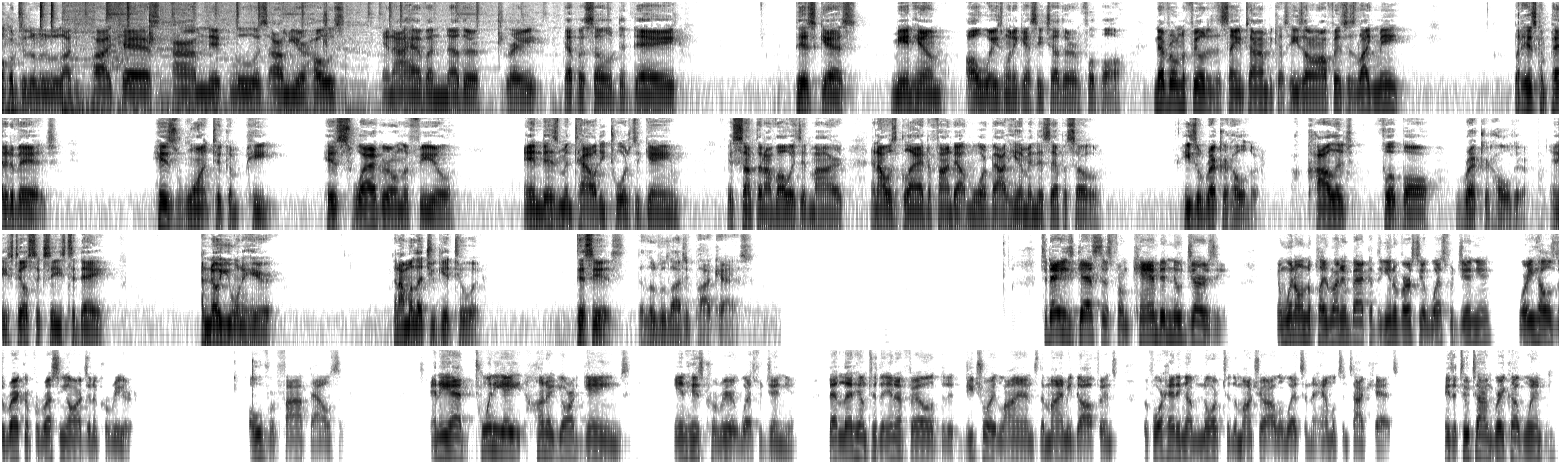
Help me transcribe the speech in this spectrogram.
Welcome to the Lulu Logic Podcast. I'm Nick Lewis. I'm your host, and I have another great episode today. This guest, me and him always went against each other in football. Never on the field at the same time because he's on offenses like me. But his competitive edge, his want to compete, his swagger on the field, and his mentality towards the game is something I've always admired, and I was glad to find out more about him in this episode. He's a record holder, a college football record holder, and he still succeeds today. I know you want to hear it, and I'm going to let you get to it. This is the Lulu Logic Podcast. Today's guest is from Camden, New Jersey, and went on to play running back at the University of West Virginia where he holds the record for rushing yards in a career over 5,000. And he had 2,800 yard games in his career at West Virginia. That led him to the NFL, the Detroit Lions, the Miami Dolphins, before heading up north to the Montreal Alouettes and the Hamilton Cats. He's a two-time Grey Cup win,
